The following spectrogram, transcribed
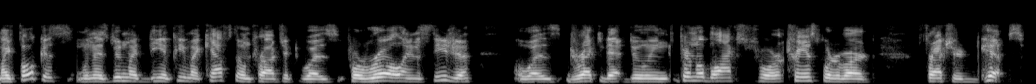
my focus when I was doing my DNP, my capstone project was for rural anesthesia, was directed at doing femoral blocks for transport of our fractured hips.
